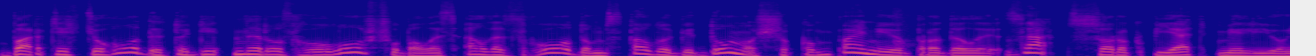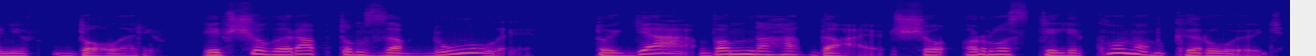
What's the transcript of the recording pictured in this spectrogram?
Вартість угоди тоді не розголошувалась, але згодом стало відомо, що компанію продали за 45 мільйонів доларів. Якщо ви раптом забули, то я вам нагадаю, що Ростелекомом керують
